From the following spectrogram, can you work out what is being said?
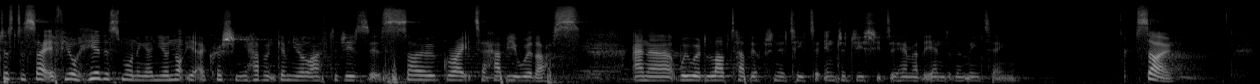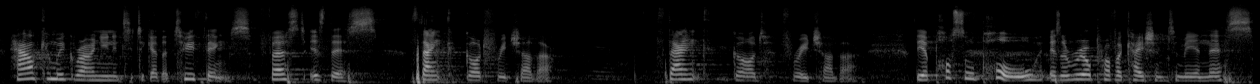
just to say, if you're here this morning and you're not yet a Christian, you haven't given your life to Jesus, it's so great to have you with us. And uh, we would love to have the opportunity to introduce you to him at the end of the meeting. So, how can we grow in unity together? Two things. First is this thank God for each other. Thank God for each other. The Apostle Paul is a real provocation to me in this.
